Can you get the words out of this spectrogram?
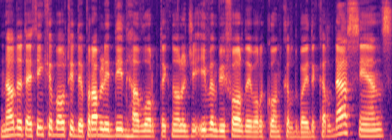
Now that I think about it, they probably did have warp technology even before they were conquered by the Cardassians,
